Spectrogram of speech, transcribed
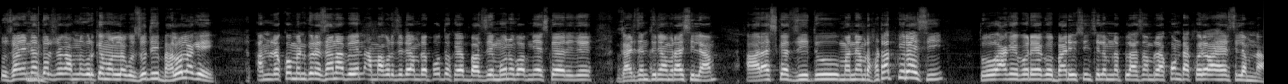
তো জানি না দর্শক, আপনাদের কেমন লাগবে? যদি ভালো লাগে, আপনারা কমেন্ট করে জানাবেন। আমাদের যেটা আমরা পদক্ষেপ বা যে মনোভাব নিয়ে আজকে যে গার্জেন তুলে আমরা আইছিলাম, আর আজকে যেহেতু মানে আমরা হঠাৎ করে আইছি, তো আগে পরে একবার বাড়িও চিনছিলাম না প্লাস আমরা কন্ট্যাক্ট করে আসারছিলাম না।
